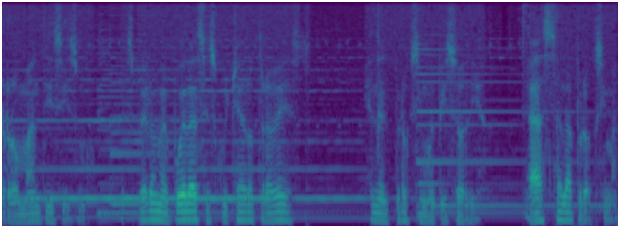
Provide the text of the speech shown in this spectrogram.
romanticismo. Espero me puedas escuchar otra vez en el próximo episodio. Hasta la próxima.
